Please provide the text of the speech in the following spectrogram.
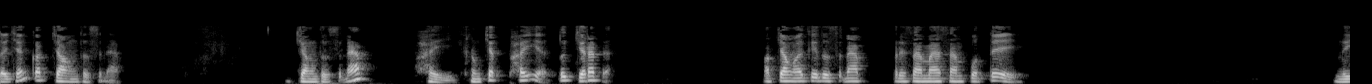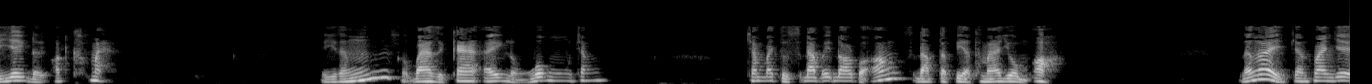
ដូច្នេះគាត់ចង់ទៅស្ដាប់ចង់ទៅស្ដាប់ភ័យក្នុងចិត្តភ័យទុច្ចរិត អត់ចង់ឲ្យគេទៅស្ដាប់ព្រះសម្មាសម្ពុទ្ធទេនិយាយដោយអត់ខ្មាស់និយាយថាក៏បាសិកាឯងល្ងងអញ្ចឹងចាំបាច់ទៅស្ដាប់អីដល់ព្រះអង្គស្ដាប់តែពីអាត្មាយមអស់ហ្នឹងហើយចាំអាត្មានិយាយ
